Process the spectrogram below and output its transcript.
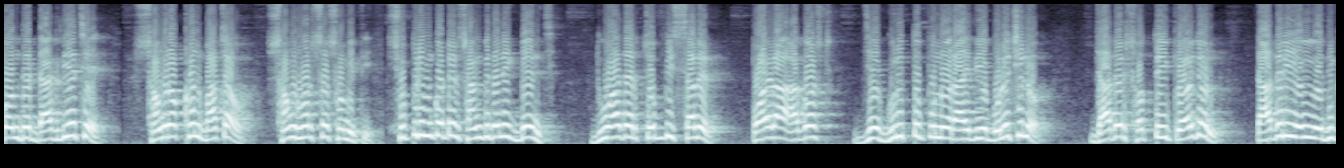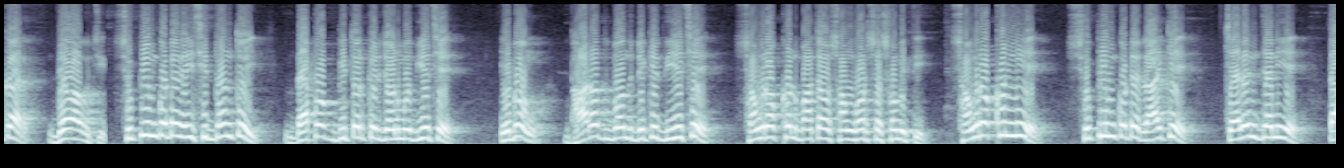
বন্ধের ডাক দিয়েছে সংরক্ষণ বাঁচাও সংঘর্ষ সমিতি। সুপ্রিম কোর্টের সাংবিধানিক বেঞ্চ দু হাজার চব্বিশ সালের পয়লা আগস্ট যে গুরুত্বপূর্ণ রায় দিয়ে বলেছিল, যাদের সত্যিই প্রয়োজন, তাদেরই এই অধিকার দেওয়া উচিত। সুপ্রিম কোর্টের এই সিদ্ধান্তই ব্যাপক বিতর্কের জন্ম দিয়েছে এবং ভারত বন্ধ ডেকে দিয়েছে সংরক্ষণ বাঁচাও সংঘর্ষ সমিতি। সংরক্ষণ নিয়ে সুপ্রিম কোর্টের রায়কে চ্যালেঞ্জ জানিয়ে তা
